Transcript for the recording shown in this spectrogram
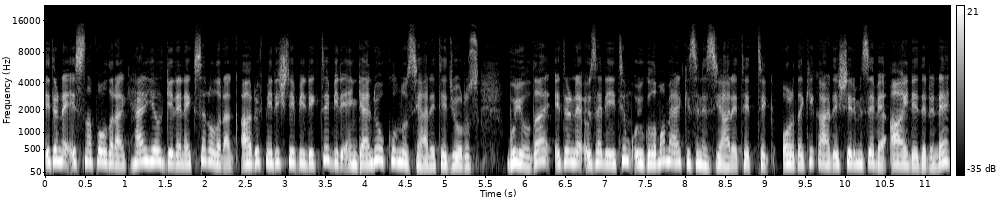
Edirne esnafı olarak her yıl geleneksel olarak Arif Meriç'le birlikte bir engelli okulunu ziyaret ediyoruz. Bu yılda Edirne Özel Eğitim Uygulama Merkezi'ni ziyaret ettik. Oradaki kardeşlerimize ve ailelerine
